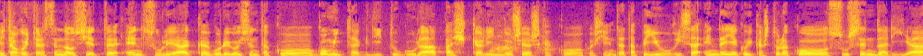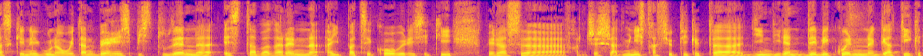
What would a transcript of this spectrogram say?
Eta horretarazten dauziet entzuleak gure goizentako gomitak ditugula Pascal Indose askako presidenta eta peio urriza endaiako ikastolako zuzendaria. Azken egun hauetan berriz piztu den ez badaren aipatzeko bereziki beraz uh, frantses administraziotik eta diren debekoen gatik.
